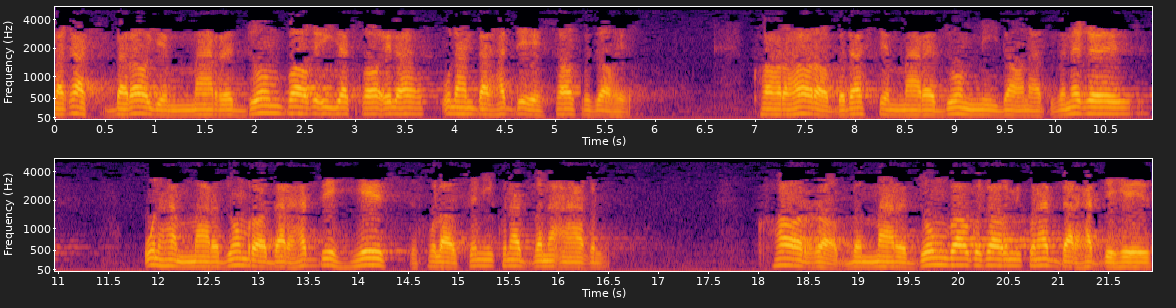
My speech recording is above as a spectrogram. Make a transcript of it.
فقط برای مردم واقعیت قائل است. اونم در حد احساس و ظاهر. کارها را به دست مردم می‌داند و نه غیر. اون هم مردم را در حد حس خلاصه می کند و نه عقل. کار را به مردم واگذار می کند در حد حس.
